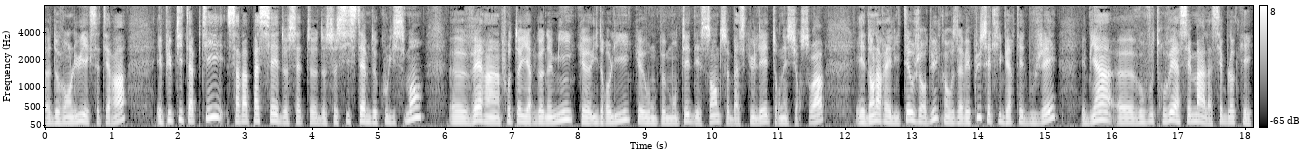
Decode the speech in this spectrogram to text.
devant lui, etc. Et puis petit à petit, ça va passer de, cette, de ce système de coulissement euh, vers un fauteuil ergonomique, euh, hydraulique, où on peut monter, descendre, se basculer, tourner sur soi. Et dans la réalité aujourd'hui, quand vous n'avez plus cette liberté de bouger, eh bien, euh, vous vous trouvez assez mal, assez bloqué.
